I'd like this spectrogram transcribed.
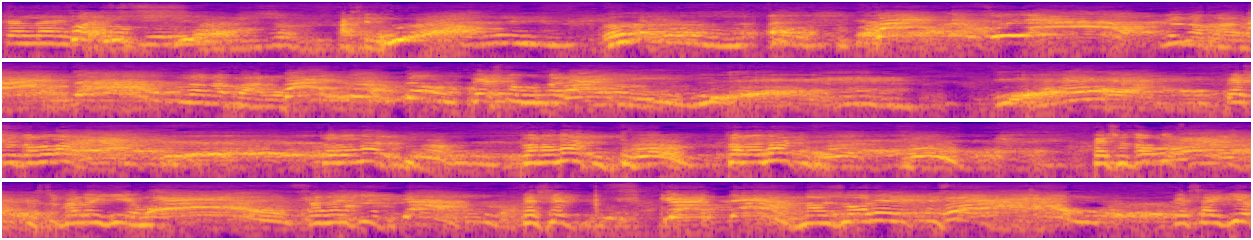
Καλά Πάρτο σου λέω! Δεν να πάρω. Δεν να πάρω. Πάρτο αυτό! Πες το μου θα Πες το όνομά του. Το όνομά του. Το όνομά του. Το όνομά του. Πες το όνομά του. Πες το Παναγία μου. Παναγία. Πες το. Σκάτα! Μαζωρέ. Πες Αγία.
